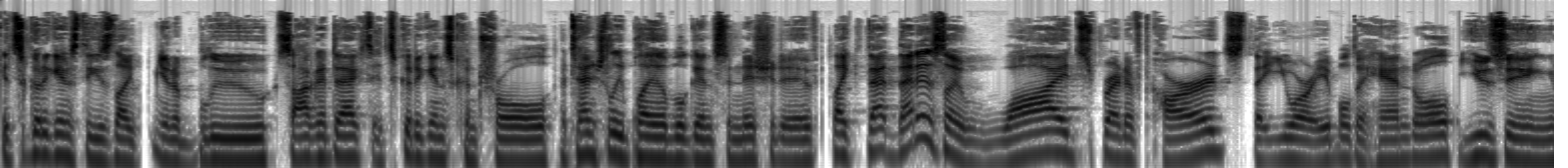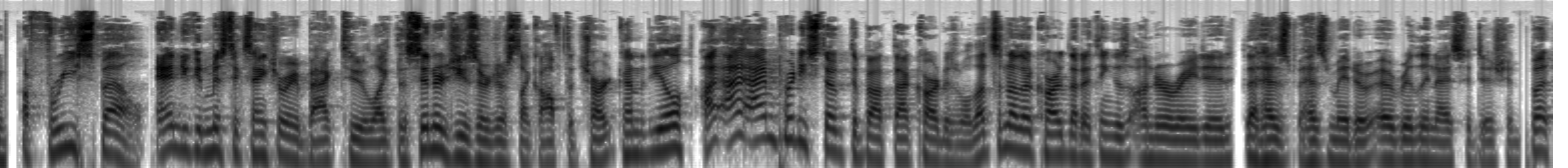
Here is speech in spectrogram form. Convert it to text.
it's good against these like you know blue Saga decks. It's good against control, potentially playable against initiative. Like that that is a wide spread of cards that you are able to handle using a free spell, and you can Mystic Sanctuary back to like the synergies are just like off the chart kind of deal. I, I I'm pretty stoked about that card as well. That's another card that I think is underrated that has has made a, a really nice addition. But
